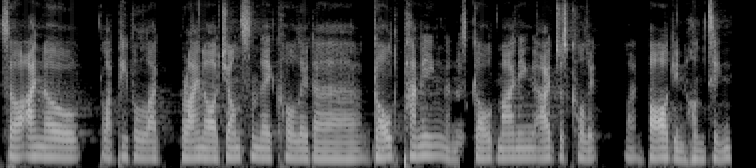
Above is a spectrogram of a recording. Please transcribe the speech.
so I know like people like Brian R. Johnson, they call it uh, gold panning and there's gold mining. I just call it like bargain hunting.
